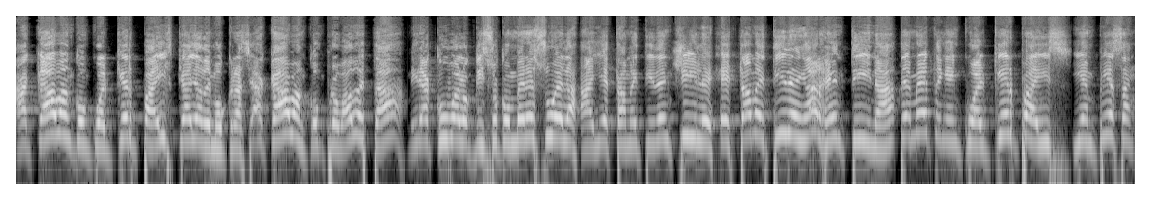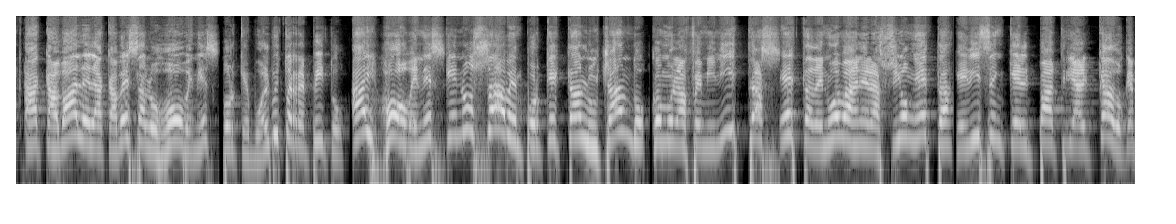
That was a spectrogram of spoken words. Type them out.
Acaban con cualquier país que haya democracia. Acaban, comprobado está. Mira Cuba lo que hizo con Venezuela. Ahí está metida en Chile, está metida en Argentina. Te meten en cualquier país y empiezan a acabarle la cabeza a los jóvenes. Porque vuelvo y te repito, hay jóvenes que no saben por qué están luchando, como las feministas, esta de nueva generación, esta, que dicen que el patriarcado, que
